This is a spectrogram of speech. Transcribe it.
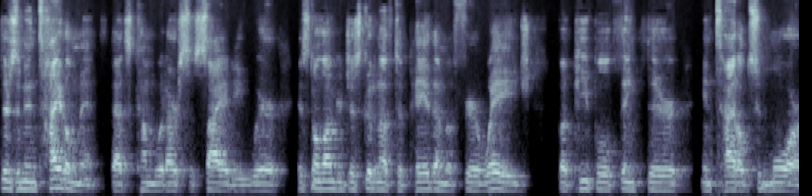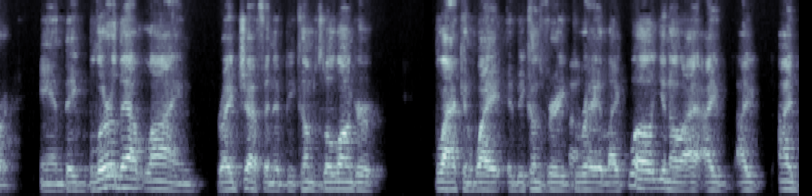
there's an entitlement that's come with our society where it's no longer just good enough to pay them a fair wage but people think they're entitled to more. And they blur that line, right, Jeff? And it becomes no longer black and white. It becomes very gray, like, well, you know, I, I, I,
